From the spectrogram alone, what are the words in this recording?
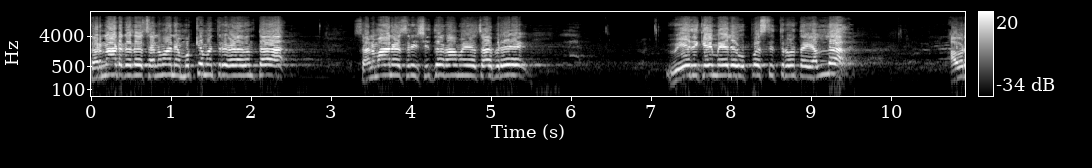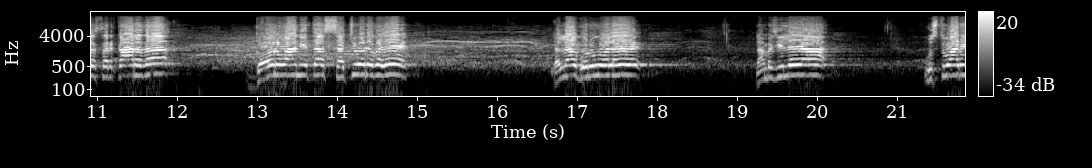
ಕರ್ನಾಟಕದ ಸನ್ಮಾನ್ಯ ಮುಖ್ಯಮಂತ್ರಿಗಳಾದಂಥ ಸನ್ಮಾನ್ಯ ಶ್ರೀ ಸಿದ್ದರಾಮಯ್ಯ ಸಾಹೇಬರೇ, ವೇದಿಕೆ ಮೇಲೆ ಉಪಸ್ಥಿತಿರುವಂಥ ಎಲ್ಲ ಅವರ ಸರ್ಕಾರದ ಗೌರವಾನ್ವಿತ ಸಚಿವರುಗಳೇ, ಎಲ್ಲ ಗುರುಗಳೇ, ನಮ್ಮ ಜಿಲ್ಲೆಯ ಉಸ್ತುವಾರಿ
